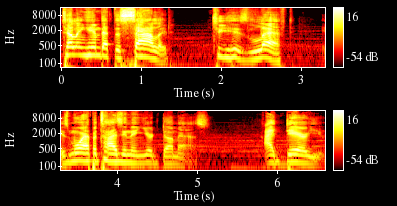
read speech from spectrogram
Telling him that the salad to his left is more appetizing than your dumbass. I dare you.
